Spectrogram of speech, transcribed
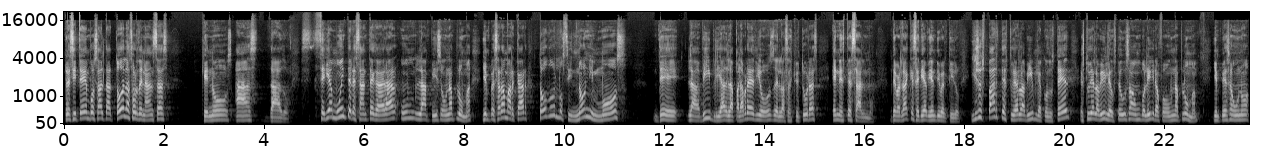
Recité en voz alta todas las ordenanzas que nos has dado. Sería muy interesante agarrar un lápiz o una pluma y empezar a marcar todos los sinónimos de la Biblia, de la palabra de Dios, de las escrituras en este salmo. De verdad que sería bien divertido. Y eso es parte de estudiar la Biblia. Cuando usted estudia la Biblia, usted usa un bolígrafo o una pluma y empieza uno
